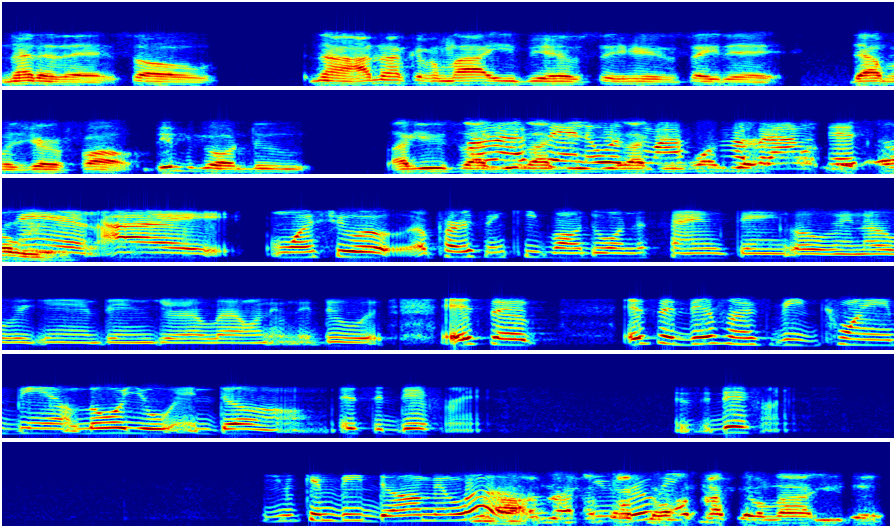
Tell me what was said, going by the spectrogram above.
None of that. So, no, nah, I'm not gonna lie. You be able to sit here and say that that was your fault. People gonna do like you like I'm you like saying you, like my you fault, but I'm just saying I once you a person keep on doing the same thing over and over again, then you're allowing them to do it. It's a it's a difference between being loyal and dumb. It's a difference. It's a difference. You can be dumb in love. No, I'm not, I'm not, really I'm not gonna allow you to.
